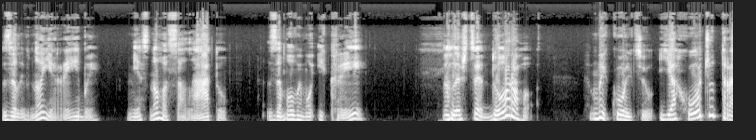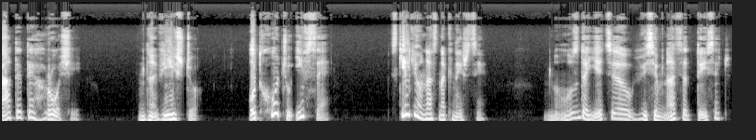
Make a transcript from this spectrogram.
заливної риби, м'ясного салату, замовимо ікри. Але ж це дорого. Микольцю, я хочу тратити гроші. Навіщо? От хочу і все. Скільки у нас на книжці? Ну, здається, 18 тисяч.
